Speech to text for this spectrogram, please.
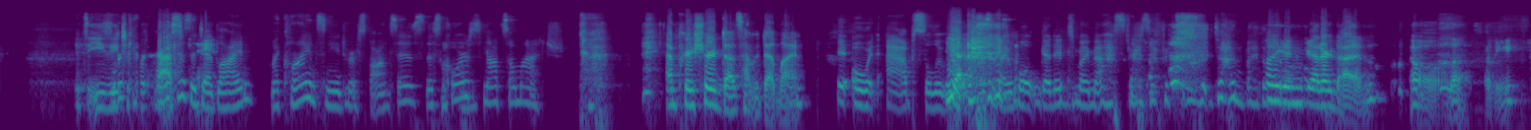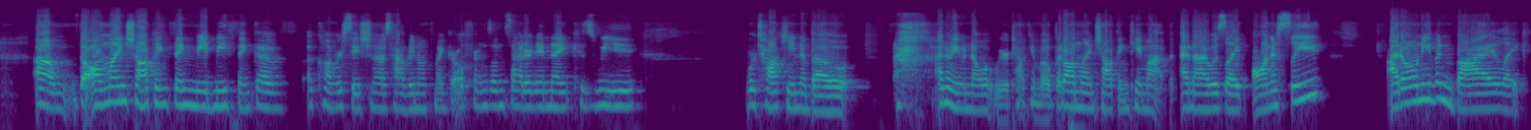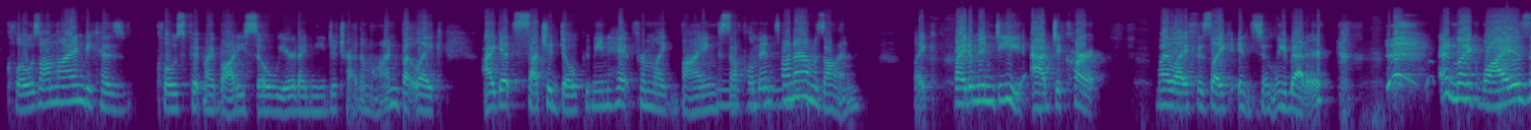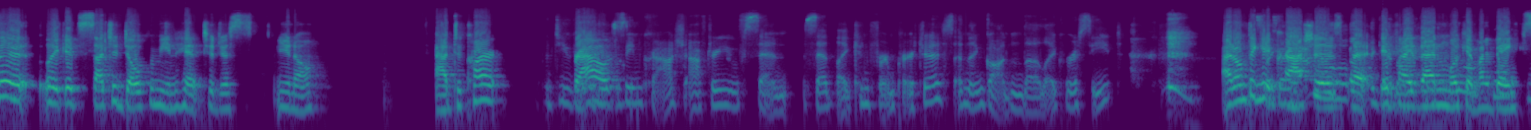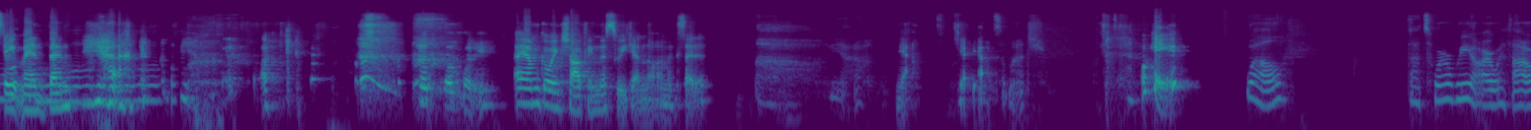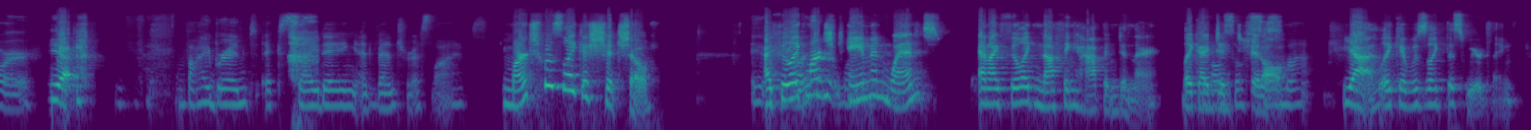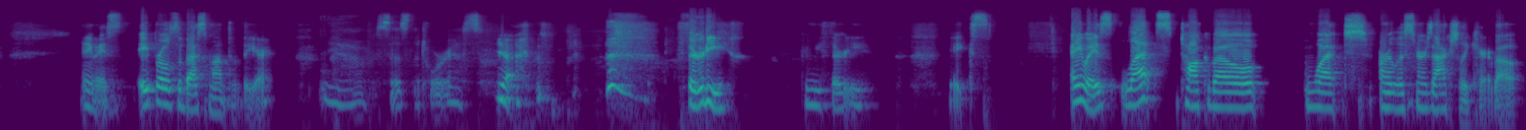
It's easy Work, to ha- work has a deadline. My clients need responses. This Mhm. course not so much. I'm pretty sure it does have a deadline. It, oh, it absolutely Yeah. does. I won't get into my master's if it's not done by the I fall. get her done. Oh, that's funny. Um, the online shopping thing made me think of a conversation I was having with my girlfriends on Saturday night because we were talking about I don't even know what we were talking about, but online shopping came up. And I was like, honestly, I don't even buy like clothes online because clothes fit my body so weird. I need to try them on. But like I get such a dopamine hit from like buying supplements on Mhm. Amazon, like vitamin D, add to cart. My life is like instantly better. and like, why is it like it's such a dopamine hit to just, you know, add to cart? Do you get browse. dopamine crash after you've sent said like confirm purchase and then gotten the like receipt? I don't think It's it like crashes, "Oh," but if I then look at my "Oh, bank statement, then yeah. oh." Okay. That's so funny. I am going shopping this weekend though. I'm excited. Oh, yeah. Yeah, yeah. Not so much. Okay. Well, that's where we are with our Yeah. vibrant, exciting, adventurous lives. March was like a shit show. It I feel like March came and went, and I feel like nothing happened in there. Like I did shit so all. much. Yeah, like it was like this weird thing. Anyways, April's the best month of the year. Yeah, says the Taurus. Yeah. 30. Give me 30. Yikes. Anyways, let's talk about what our listeners actually care about.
